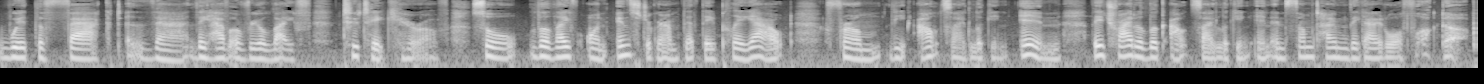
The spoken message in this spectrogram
with the fact that they have a real life to take care of. So the life on Instagram that they play out from the outside looking in, they try to look outside looking in, and sometimes they got it all fucked up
